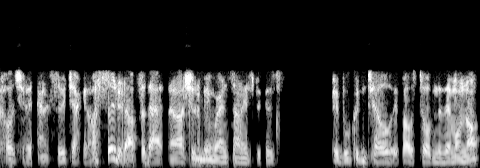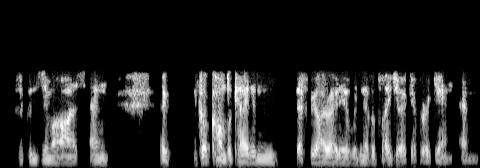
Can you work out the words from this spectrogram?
collared shirt, and a suit jacket. I suited up for that, and I should have been wearing sunnies because people couldn't tell if I was talking to them or not because they couldn't see my eyes. And it, it got complicated, and FBI radio would never play Jerk ever again. And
